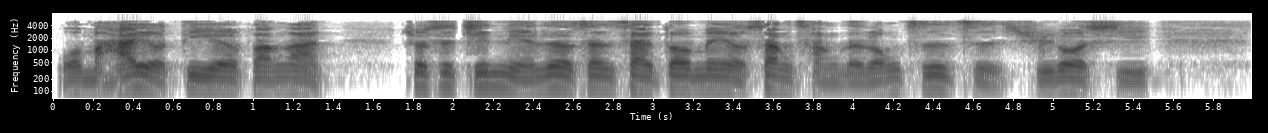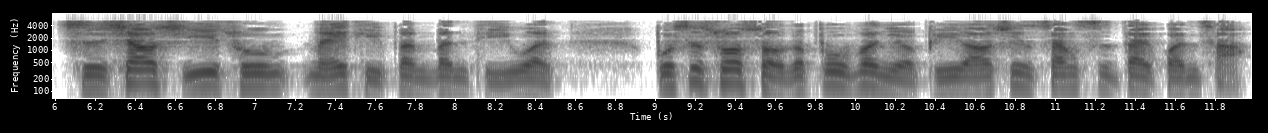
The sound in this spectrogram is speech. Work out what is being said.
我们还有第二方案，就是今年热身赛都没有上场的龙之子徐若曦，此消息一出，媒体纷纷提问，不是说手的部分有疲劳性伤势待观察，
